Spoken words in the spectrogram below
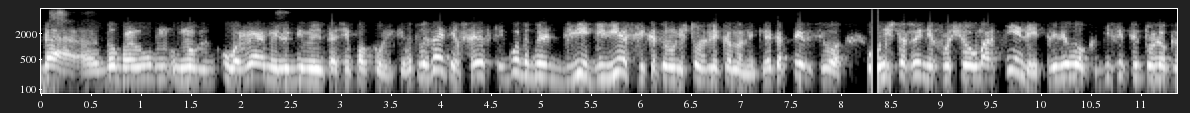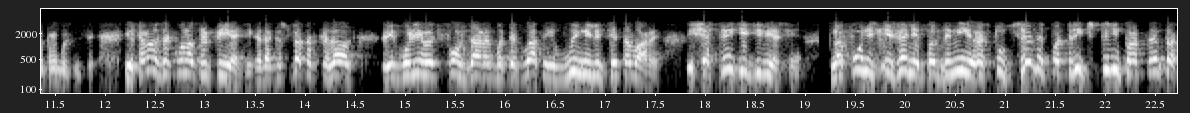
Да, доброе, уважаемые, любимые товарищи полковники. Вот вы знаете, в советские годы были две диверсии, которые уничтожили экономику. Это, прежде всего, уничтожение хрущевым артелей привело к дефициту легкой промышленности. И второй закон о предприятии, когда государство отказалось регулировать фонд заработной платы и вымели все товары. И сейчас третья диверсия. На фоне снижения пандемии растут цены по 3-4%,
